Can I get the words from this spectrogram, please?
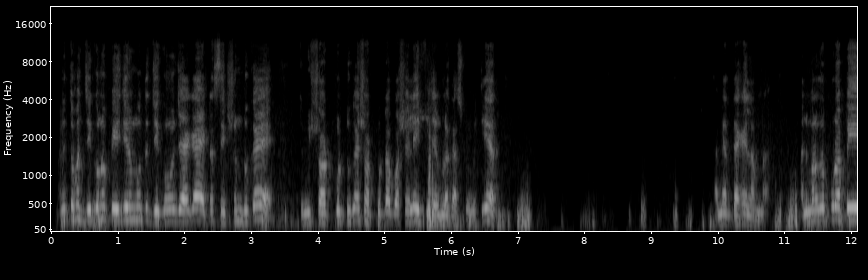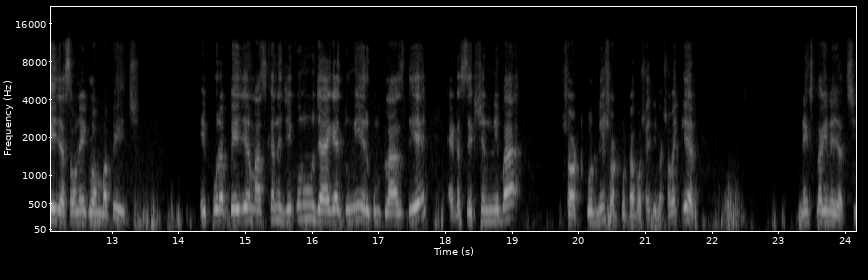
মানে তোমার যে কোনো পেজের মধ্যে যে কোনো জায়গায় একটা সেকশন ঢুকায়, তুমি শর্টকট ঢুকায় শর্টকটটা বসাইলে এই ফিচারগুলো কাজ করবে ক্লিয়ার আমি আর দেখাইলাম না। মানে মনে করো পুরো পেজ আছে, অনেক লম্বা পেজ এই পুরো পেজের মাঝখানে যে কোনো জায়গায় তুমি এরকম প্লাস দিয়ে একটা সেকশন নিবা শর্টকট নিয়ে শর্টকটটা বসাই দিবা। সবাই ক্লিয়ার নেক্সট প্লাগইনে যাচ্ছি।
